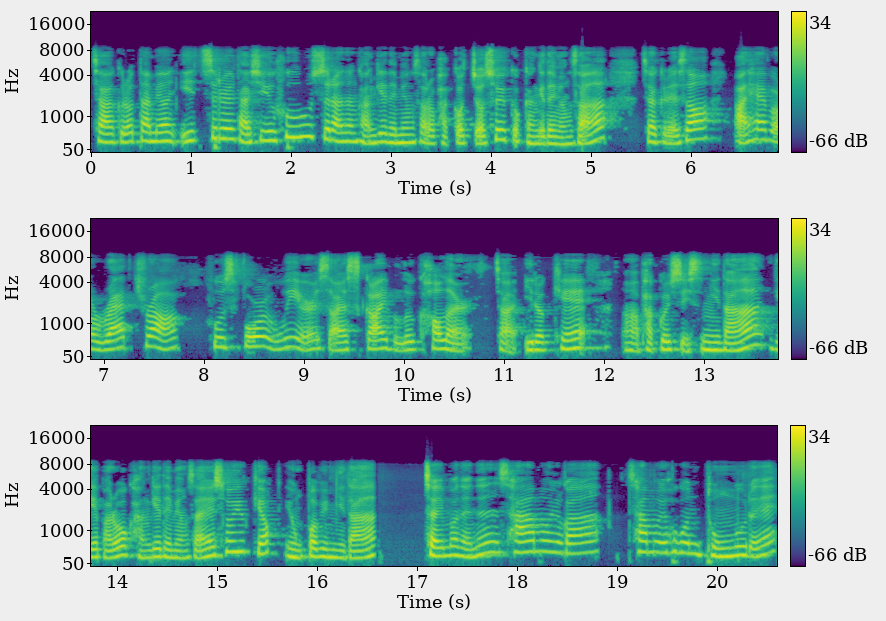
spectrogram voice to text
자, 그렇다면 it'를 다시 whose라는 관계 대명사로 바꿨죠. 소유격 관계 대명사. 자, 그래서 I have a red truck whose four wheels are sky blue color. 자, 이렇게 어, 바꿀 수 있습니다. 이게 바로 관계대명사의 소유격 용법입니다. 자, 이번에는 사물과 사물 혹은 동물의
